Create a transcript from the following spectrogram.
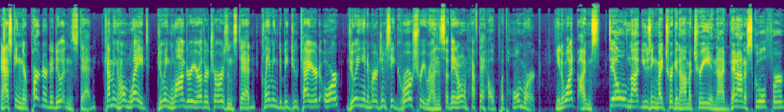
asking their partner to do it instead, coming home late, doing laundry or other chores instead, claiming to be too tired, or doing an emergency grocery run so they don't have to help with homework. You know what? I'm still not using my trigonometry, and I've been out of school for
